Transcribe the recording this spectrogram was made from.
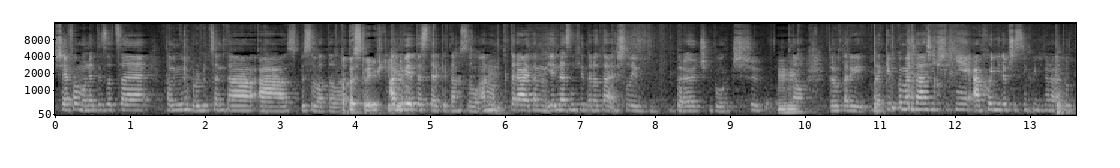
šéfa monetizace, hlavního producenta a spisovatele. A testry ještě, A že jo? dvě testerky tam jsou, ano, Hmm. která je tam, jedna z nich je teda ta Ashley Burch, Burch, Mhm. no, kterou tady taky v komentářích všichni a chodí to přesně, chodí to na Apple TV,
